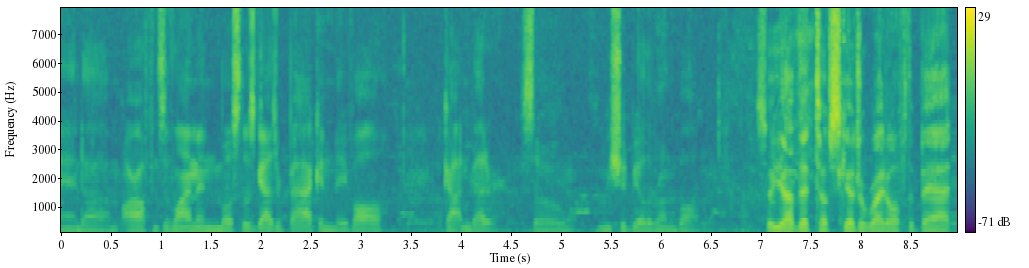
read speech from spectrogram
And um, our offensive linemen, most of those guys are back, and they've all gotten better. So we should be able to run the ball. So you have that tough schedule right off the bat,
